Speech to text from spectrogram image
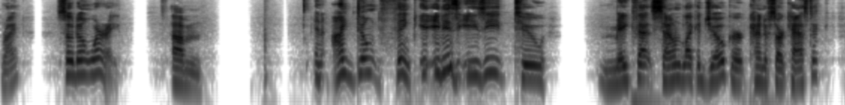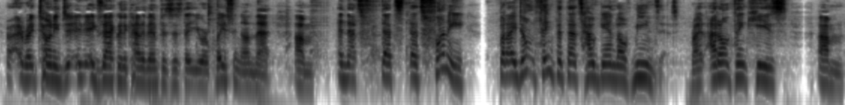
right? So don't worry. Um, and I don't think it, it is easy to make that sound like a joke or kind of sarcastic. Right, Tony, exactly the kind of emphasis that you were placing on that. Um, and that's, that's, that's funny, but I don't think that that's how Gandalf means it, right? I don't think he's, um,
